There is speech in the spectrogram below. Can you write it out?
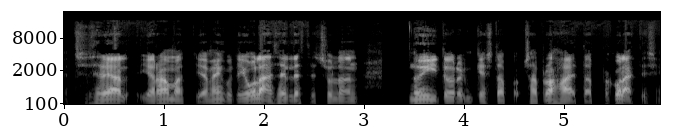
et see seriaal ja raamat ja mängud ei ole sellest, et sul on nõidur, kes tapab, saab raha, et tappa koletisi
